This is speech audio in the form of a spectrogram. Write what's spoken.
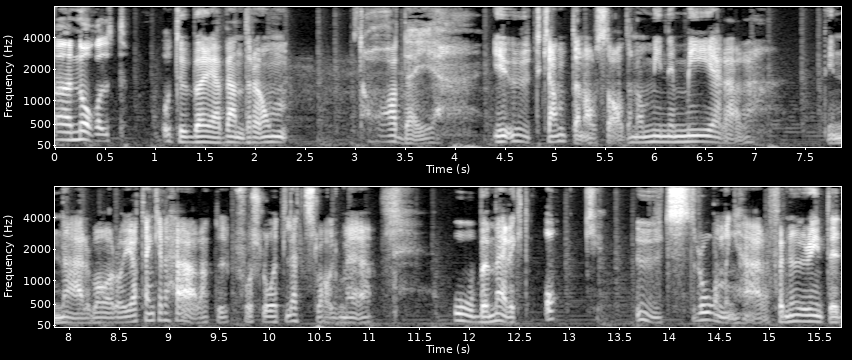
Uh, norrut. Och du börjar vända dig om. Ta dig i utkanten av staden och minimerar din närvaro. Jag tänker här att du får slå ett lätt slag med obemärkt och utstrålning här, för nu är det inte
